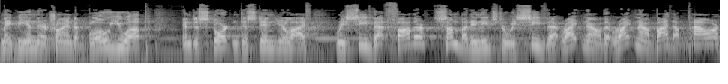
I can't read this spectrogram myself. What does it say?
may be in there trying to blow you up and distort and distend your life. Receive that. Father, somebody needs to receive that right now. That right now, by the power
